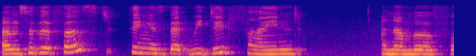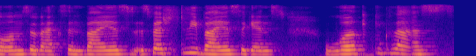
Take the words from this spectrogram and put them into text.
Um, so the first thing is that we did find a number of forms of accent bias, especially bias against working class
